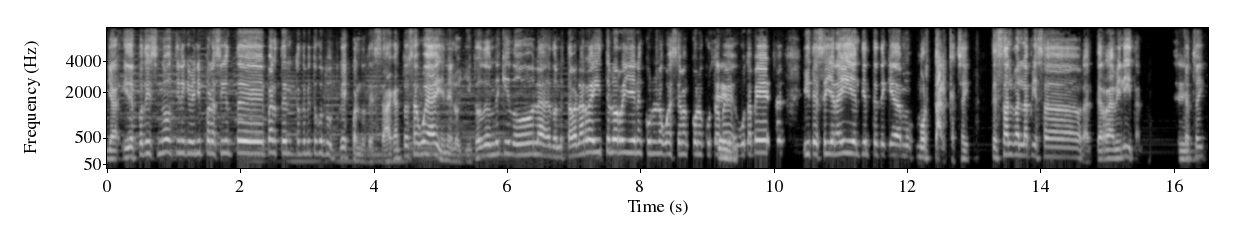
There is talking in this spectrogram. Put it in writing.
Ya, y después te dicen, no, tiene que venir para la siguiente parte del tratamiento de conducto, que es cuando te sacan toda esa weá y en el hoyito de donde quedó, la, donde estaba la raíz, te lo rellenan con una weá se llaman con Sí. gutapecha y te sellan ahí el diente te queda mo- mortal, ¿cachai? Te salvan la pieza oral, te rehabilitan. Sí. ¿cachai?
